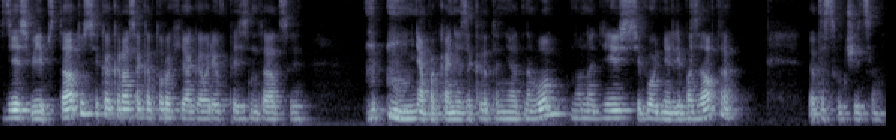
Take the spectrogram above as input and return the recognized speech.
Здесь VIP-статусы, как раз о которых я говорил в презентации. У меня пока не закрыто ни одного, но надеюсь, сегодня либо завтра это случится.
